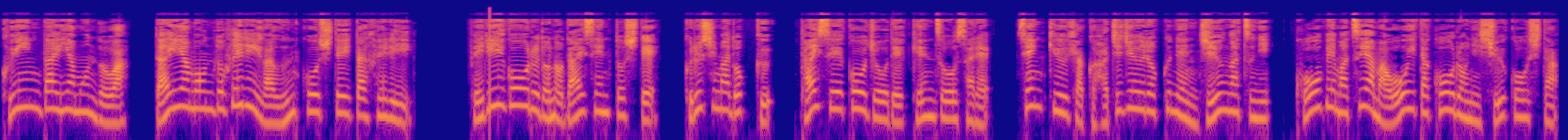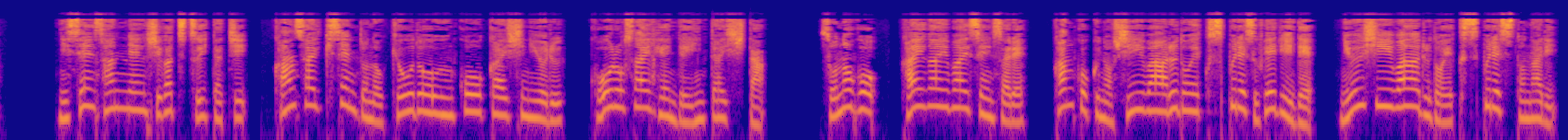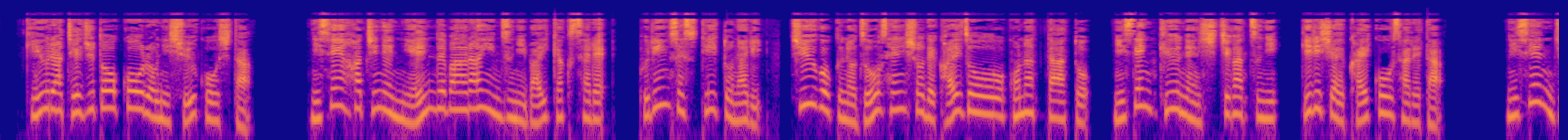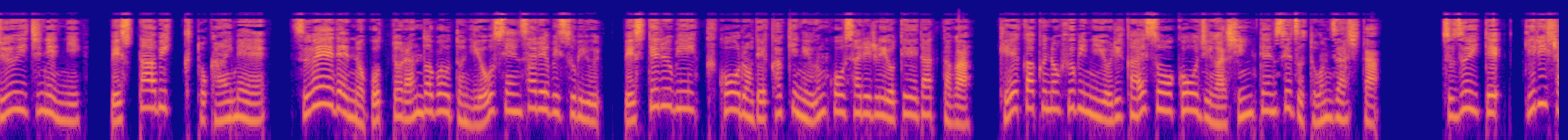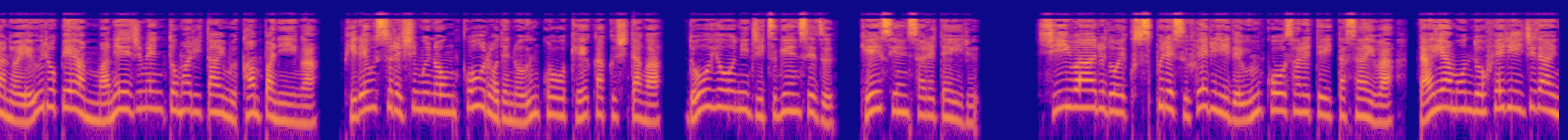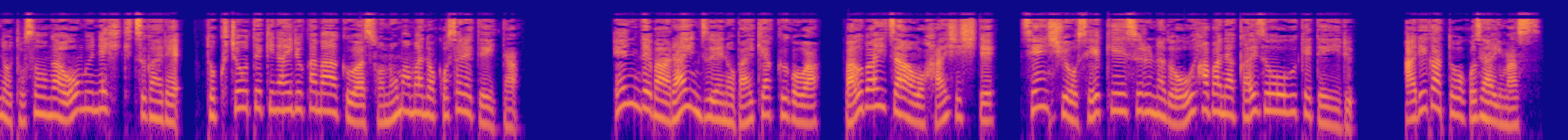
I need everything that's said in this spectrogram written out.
クイーンダイヤモンドはダイヤモンドフェリーが運航していたフェリー。フェリーゴールドの台船として、来島ドック、大成工場で建造され、1986年10月に神戸松山大分航路に就航した。2003年4月1日、関西汽船との共同運航開始による航路再編で引退した。その後、海外焙煎され、韓国のシーワールドエクスプレスフェリーでニューシーワールドエクスプレスとなり、キウラチェジュ島航路に就航した。2008年にエンデバーラインズに売却され、プリンセス T となり、中国の造船所で改造を行った後、2009年7月にギリシャへ開港された。2011年にベスタービックと改名、スウェーデンのゴットランドボートに要船されビスビュー、ベステルビーク航路で下記に運航される予定だったが、計画の不備により改装工事が進展せず頓挫した。続いて、ギリシャのエウロペアンマネージメントマリタイムカンパニーが、ピレウスレシムノン航路での運航を計画したが、同様に実現せず、軽戦されている。シーワールドエクスプレスフェリーで運航されていた際は、ダイヤモンドフェリー時代の塗装がおおむね引き継がれ、特徴的なイルカマークはそのまま残されていた。エンデバーラインズへの売却後は、バウバイザーを廃止して、選手を整形するなど大幅な改造を受けている。ありがとうございます。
